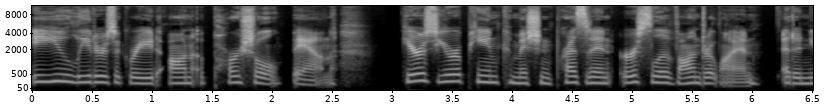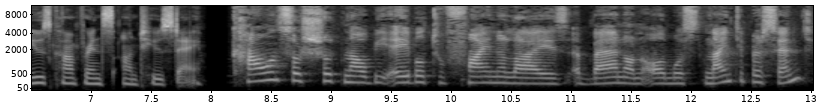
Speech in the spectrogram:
EU leaders agreed on a partial ban. Here's European Commission President Ursula von der Leyen at a news conference on Tuesday. Council should now be able to finalize a ban on almost 90%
